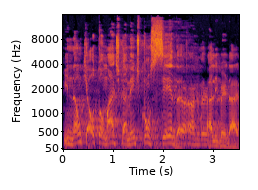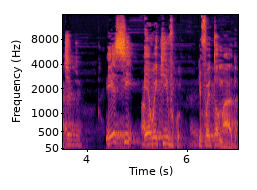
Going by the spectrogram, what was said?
e não que automaticamente conceda a liberdade. Esse é o equívoco que foi tomado.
